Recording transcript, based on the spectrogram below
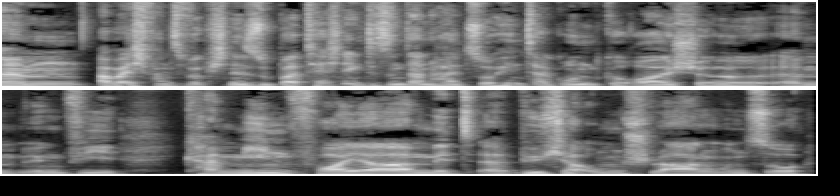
Ähm, aber ich fand es wirklich eine super Technik. Das sind dann halt so Hintergrundgeräusche, ähm, irgendwie Kaminfeuer mit äh, Bücher umschlagen und so.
